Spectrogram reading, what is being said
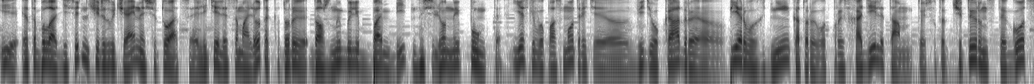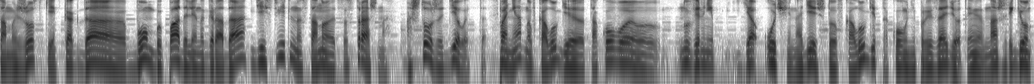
И это была действительно чрезвычайная ситуация. Летели самолеты, которые должны были бомбить населенные пункты. Если вы посмотрите э, видеокадры э, первых дней, которые вот происходили там, то есть вот этот 14 год, самый жесткий, когда бомбы падали на города, действительно становится страшно. А что же делать-то? Понятно, в Калуге такого, ну, вернее, я очень надеюсь, что в Калуге такого не произойдет. И наш регион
